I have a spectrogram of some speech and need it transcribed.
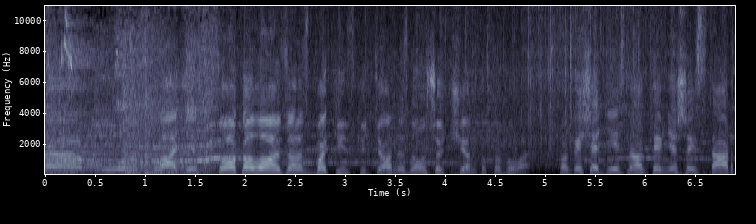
Е, У складі Соколо. Зараз Бакінський тягне, знову Шевченко пробуває. Поки що дійсно активніший старт.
